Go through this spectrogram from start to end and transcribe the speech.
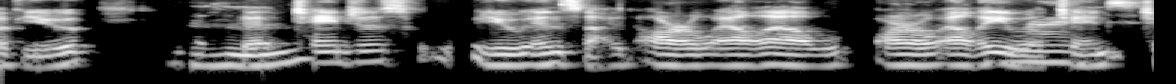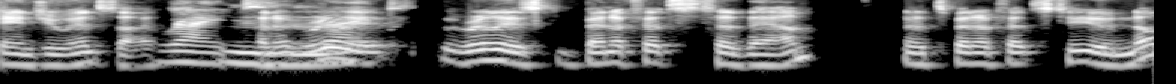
of you Mhm. that changes you inside r-o-l-l r-o-l-e E will Right. Will change change you inside right Mm. and it really Right. really is benefits to them and it's benefits to you no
